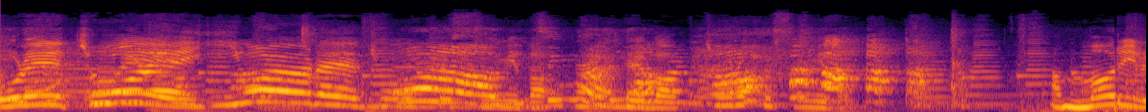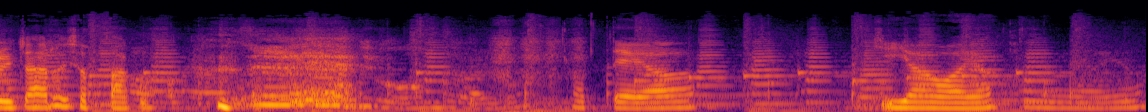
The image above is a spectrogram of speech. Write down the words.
올해 초에 2월에 졸업했습니다. 대박 졸업했습니다. 앞머리를 자르셨다고. 어때요? 귀여워요? 귀여워요?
